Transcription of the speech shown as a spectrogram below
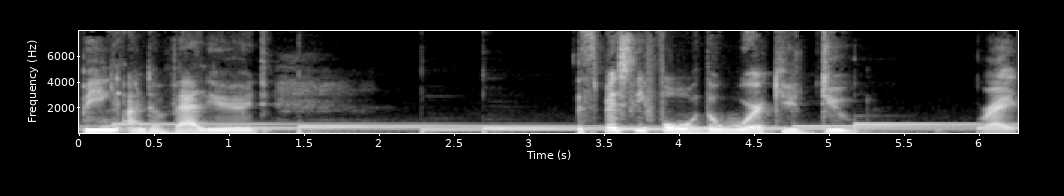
being undervalued, especially for the work you do, right?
